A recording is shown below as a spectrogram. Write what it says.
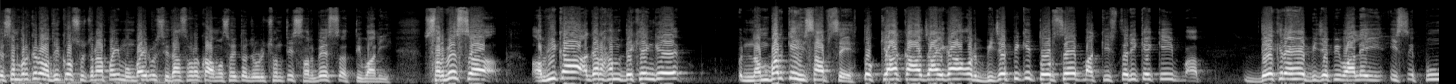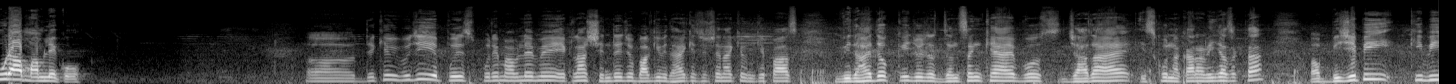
ଏ सूचना ଅଧିକ मुंबई ପାଇଁ सीधा सड़क आम सहित ଯୋଡ଼ୁଛନ୍ତି सर्वेश तिवारी सर्वेश अभी का अगर हम देखेंगे नंबर के हिसाब से तो क्या कहा जाएगा और बीजेपी की तौर से किस तरीके की देख रहे हैं बीजेपी वाले इस पूरा मामले को देखिए विभू जी इस पूरे मामले में एक नाथ शिंदे जो बागी विधायक शिवसेना के उनके पास विधायकों की जो जनसंख्या है वो ज़्यादा है इसको नकारा नहीं जा सकता और बीजेपी की भी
